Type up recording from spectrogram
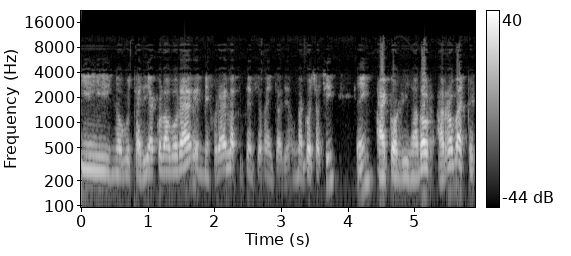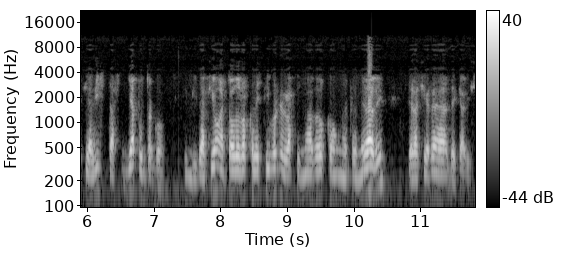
y nos gustaría colaborar en mejorar la asistencia sanitaria. Una cosa así, en a coordinador arroba especialistasya.com. Invitación a todos los colectivos relacionados con enfermedades de la Sierra de Cádiz.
